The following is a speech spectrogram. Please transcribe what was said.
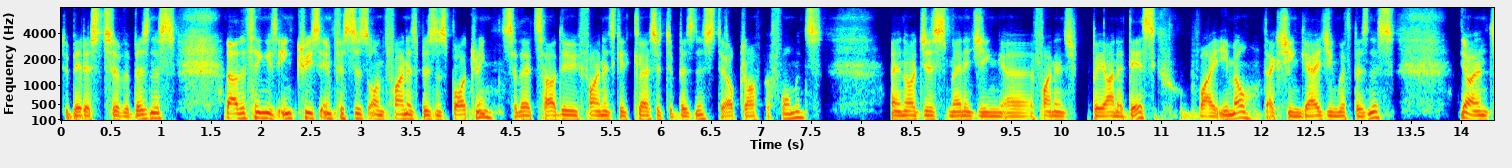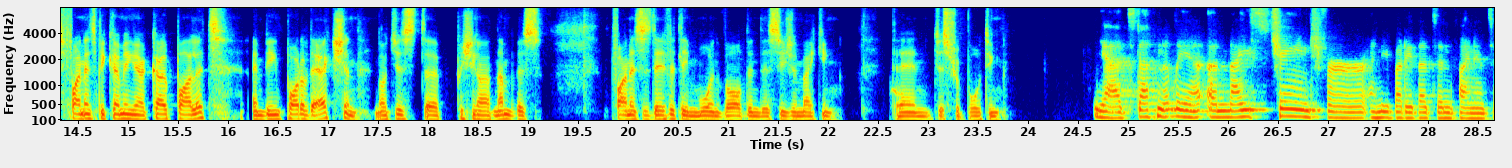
to better serve the business. The other thing is increased emphasis on finance business partnering. So that's how do finance get closer to business to help drive performance and not just managing uh, finance behind a desk via email, actually engaging with business yeah, and finance becoming a co-pilot and being part of the action, not just uh, pushing out numbers. Finance is definitely more involved in decision making than just reporting. Yeah, it's definitely a, a, nice change for anybody that's in finance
